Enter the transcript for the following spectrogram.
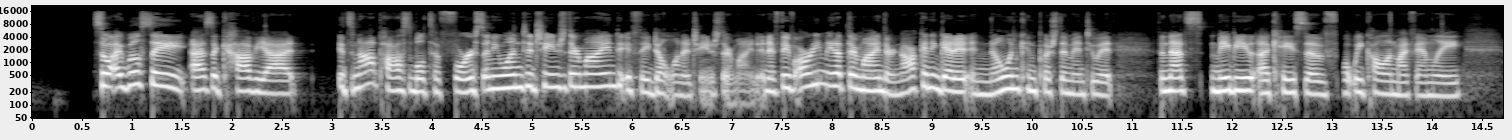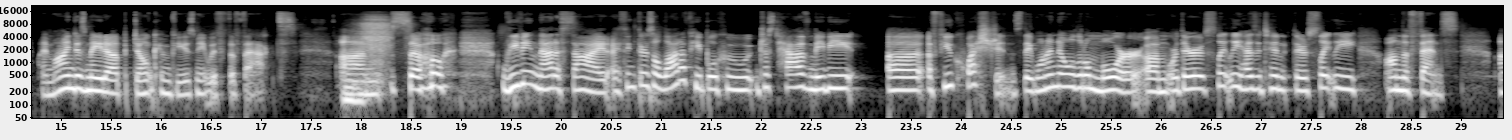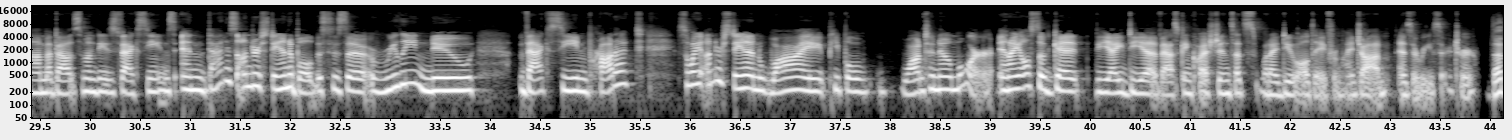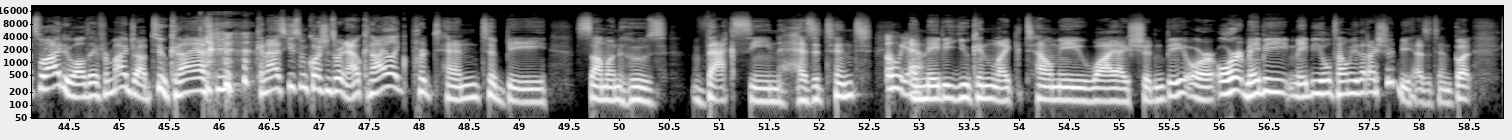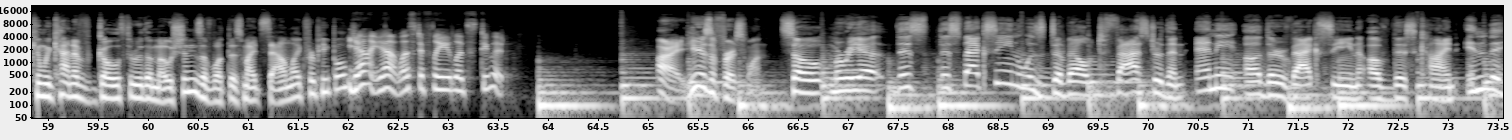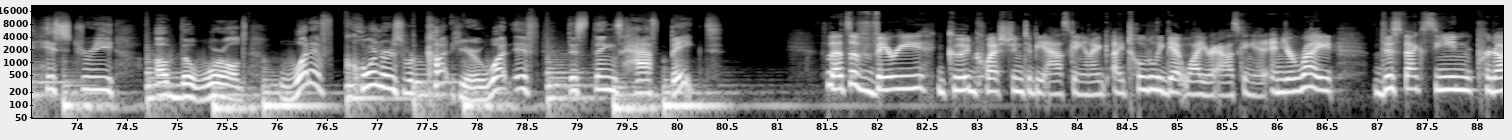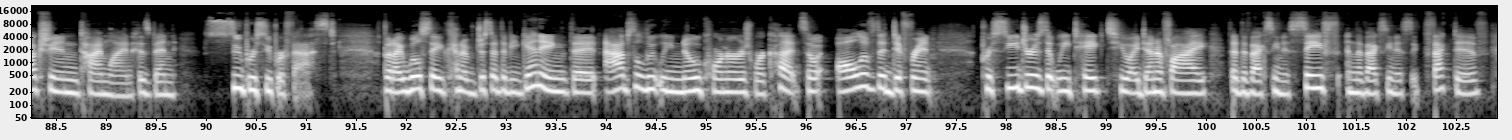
So I will say, as a caveat, it's not possible to force anyone to change their mind if they don't want to change their mind. And if they've already made up their mind, they're not going to get it and no one can push them into it, then that's maybe a case of what we call in my family my mind is made up, don't confuse me with the facts. Um, so, leaving that aside, I think there's a lot of people who just have maybe a, a few questions. They want to know a little more, um, or they're slightly hesitant, they're slightly on the fence um, about some of these vaccines. And that is understandable. This is a really new vaccine product. So I understand why people want to know more. And I also get the idea of asking questions. That's what I do all day for my job as a researcher. That's what I do all day for my job too. Can I ask you can I ask you some questions right now? Can I like pretend to be someone who's vaccine hesitant oh yeah and maybe you can like tell me why i shouldn't be or or maybe maybe you'll tell me that i should be hesitant but can we kind of go through the motions of what this might sound like for people yeah yeah let's definitely let's do it all right, here's the first one. So, Maria, this this vaccine was developed faster than any other vaccine of this kind in the history of the world. What if corners were cut here? What if this thing's half baked? So that's a very good question to be asking, and I, I totally get why you're asking it. And you're right, this vaccine production timeline has been super, super fast. But I will say, kind of just at the beginning, that absolutely no corners were cut. So all of the different procedures that we take to identify that the vaccine is safe and the vaccine is effective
